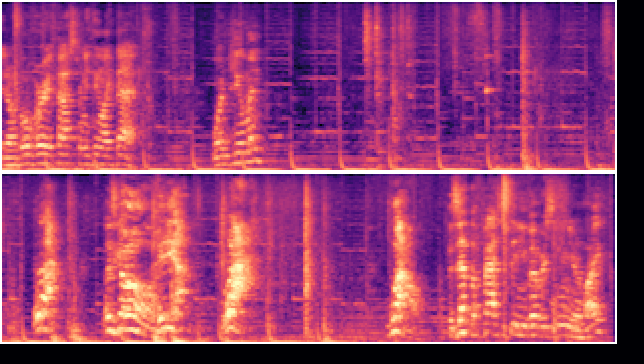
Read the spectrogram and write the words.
They don't go very fast or anything like that. One human. Ah, let's go! Hit up! Wow! Wow! Is that the fastest thing you've ever seen in your life?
